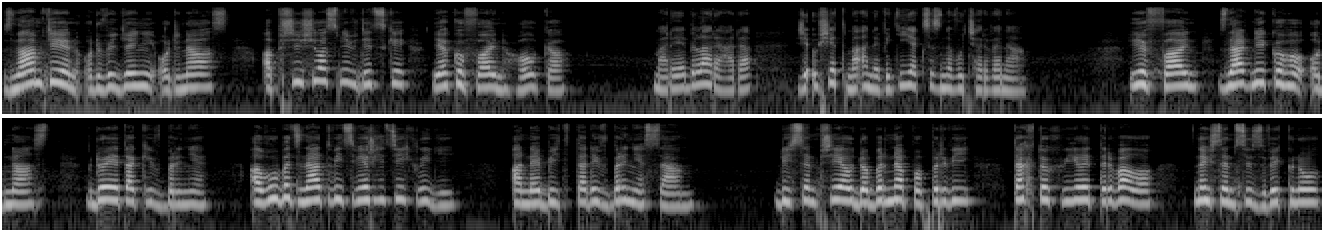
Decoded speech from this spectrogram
Znám tě jen od vidění od nás a přišla jsi mi vždycky jako fajn holka. Marie byla ráda, že už je tma a nevidí, jak se znovu červená. Je fajn znát někoho od nás, kdo je taky v Brně a vůbec znát víc věřících lidí a nebýt tady v Brně sám. Když jsem přijel do Brna poprvé, tak to chvíli trvalo, než jsem si zvyknul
